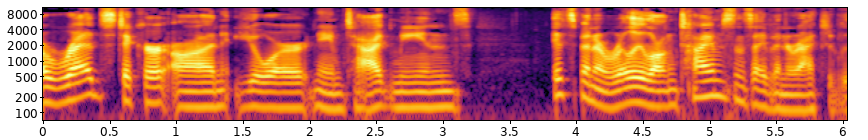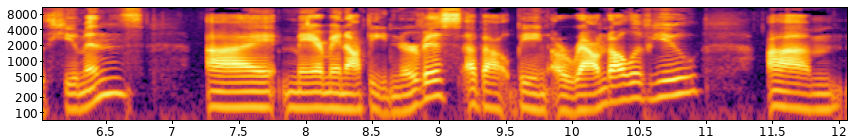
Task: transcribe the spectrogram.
A red sticker on your name tag means it's been a really long time since I've interacted with humans. I may or may not be nervous about being around all of you. Um,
